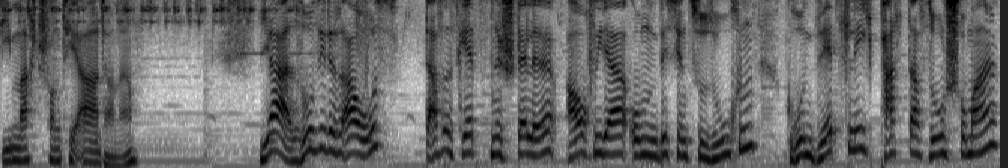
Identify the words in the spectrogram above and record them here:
Die macht schon Theater, ne? Ja, so sieht es aus. Das ist jetzt eine Stelle, auch wieder um ein bisschen zu suchen. Grundsätzlich passt das so schon mal.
